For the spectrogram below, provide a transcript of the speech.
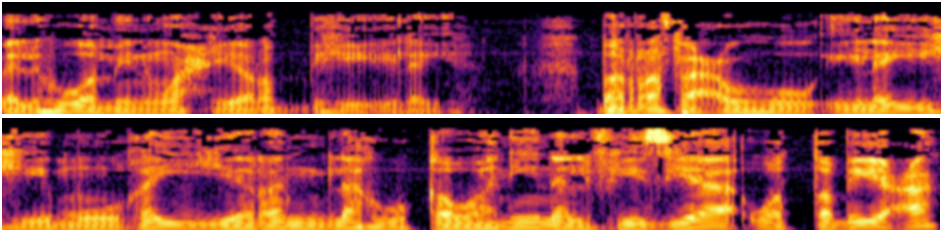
بل هو من وحي ربه إليه. بل رفعه إليه مغيرا له قوانين الفيزياء والطبيعة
